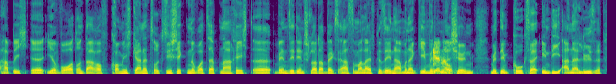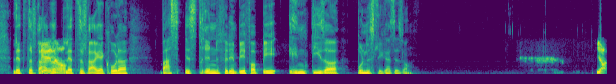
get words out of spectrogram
habe ich äh, Ihr Wort und darauf komme ich gerne zurück. Sie schicken eine WhatsApp-Nachricht, äh, wenn Sie den Schlotterbeck das erste Mal live gesehen haben und dann gehen wir genau. mal schön mit dem Kokser in die Analyse. Letzte Frage, genau. letzte Frage, Herr Kohler. Was ist drin für den BVB in dieser Bundesliga-Saison? Ja,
